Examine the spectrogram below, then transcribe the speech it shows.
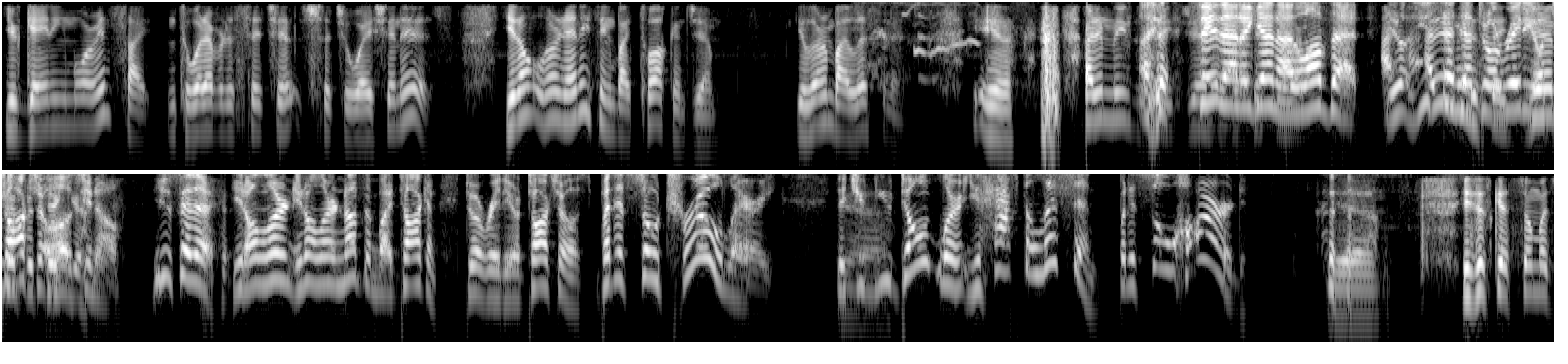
you're gaining more insight into whatever the situ- situation is. You don't learn anything by talking, Jim. You learn by listening. know, I didn't mean to say, say that again. I love that. You, know, you said that to, to a radio talk show host. You know, you said that you don't learn you don't learn nothing by talking to a radio talk show host. But it's so true, Larry, that yeah. you you don't learn. You have to listen, but it's so hard. yeah. You just get so much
